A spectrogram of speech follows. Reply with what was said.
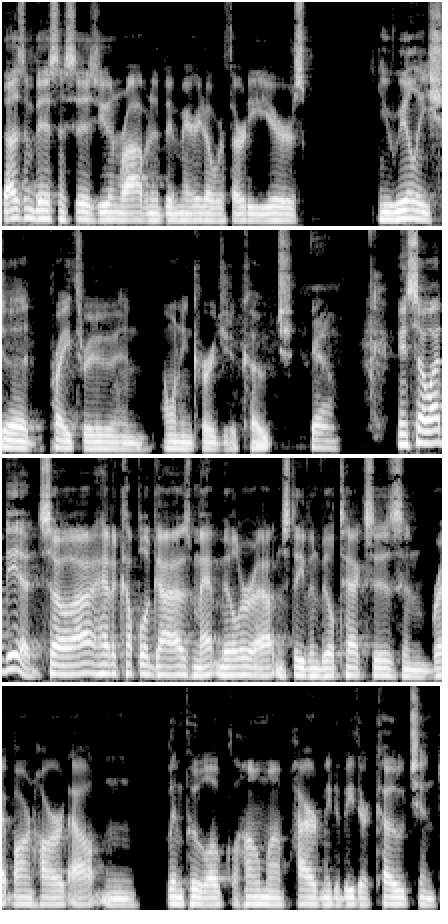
dozen businesses. You and Robin have been married over 30 years. You really should pray through, and I want to encourage you to coach. Yeah. And so I did. So I had a couple of guys, Matt Miller out in Stephenville, Texas, and Brett Barnhart out in Glenpool, Oklahoma, hired me to be their coach and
